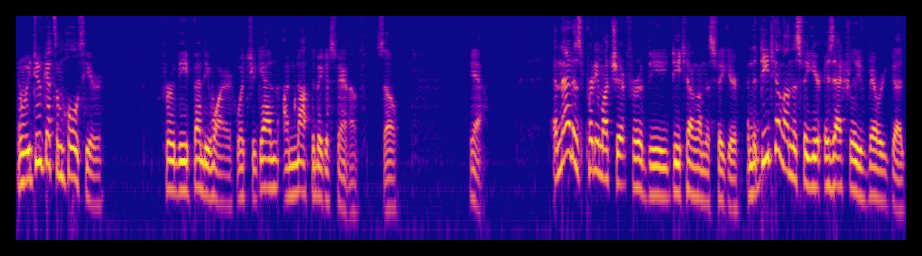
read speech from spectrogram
And we do get some holes here for the bendy wire, which again, I'm not the biggest fan of. So, yeah. And that is pretty much it for the detailing on this figure. And the detailing on this figure is actually very good.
